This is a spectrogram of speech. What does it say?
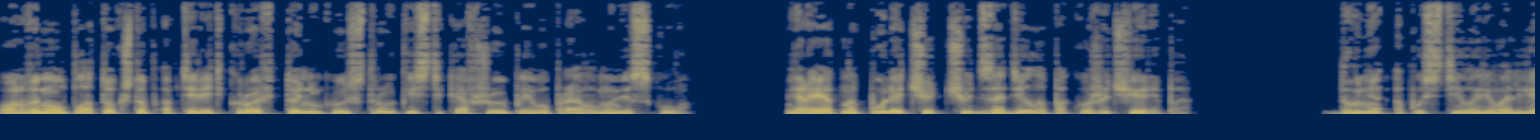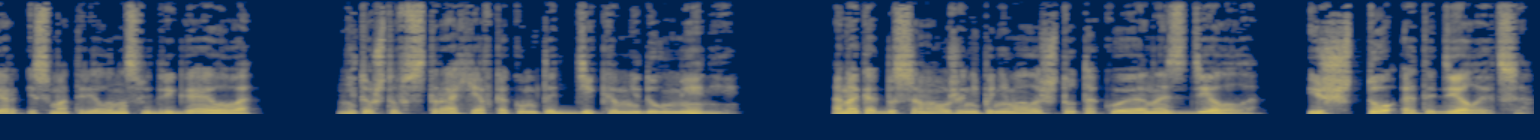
Он вынул платок, чтобы обтереть кровь, тоненькую струйку, стекавшую по его правому виску. Вероятно, пуля чуть-чуть задела по коже черепа. Дуня опустила револьвер и смотрела на Свидригайлова не то что в страхе, а в каком-то диком недоумении. Она как бы сама уже не понимала, что такое она сделала и что это делается.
